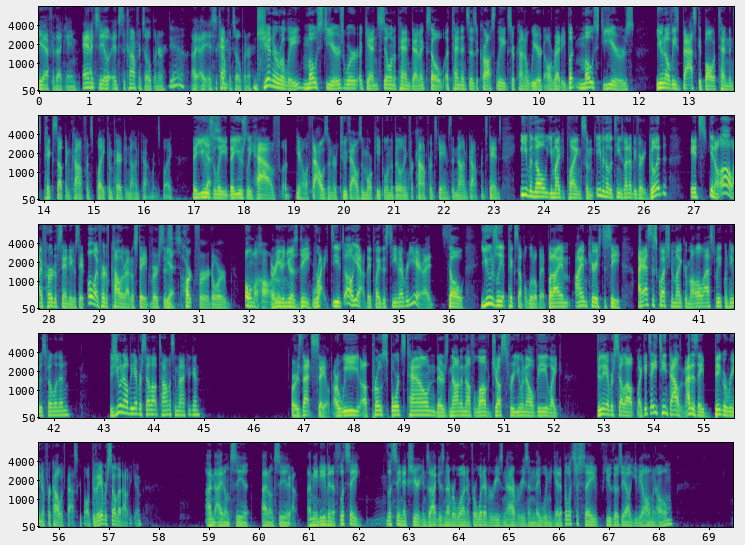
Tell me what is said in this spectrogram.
Yeah, for that game, and I- it's the it's the conference opener. Yeah. I, I, it's the And- conference opener. generally most years we're again still in a pandemic so attendances across leagues are kind of weird already but most years UNLV's basketball attendance picks up in conference play compared to non-conference play they Yes. usually they usually have a, you know a thousand or two thousand more people in the building for conference games than non-conference games even though you might be playing some even though the teams might not be very good it's you know oh i've heard of san diego state oh i've heard of colorado state versus Yes. hartford or omaha Or even USD. Right. You- oh yeah, they play this team every year. I, so usually it picks up a little bit, but I am I am curious to see. I asked this question to Mike Grimala last week when he was filling in. Does UNLV ever sell out Thomas and Mack again? Or is that sailed? Are we a pro sports town? There's not enough love just for UNLV. Like, do they ever sell out? Like, it's 18,000. That is a big arena for college basketball. Do they ever sell that out again? I'm, I don't see it. I don't see it. Yeah. I mean, even if let's say, let's say next year Gonzaga is number one, and for whatever reason, however reason, they wouldn't get it. But let's just say if Hugh goes, yeah, I'll give you a home and home.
